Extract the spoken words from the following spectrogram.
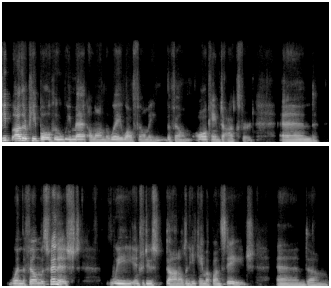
people, other people who we met along the way while filming the film all came to Oxford. And when the film was finished, we introduced Donald and he came up on stage and um,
